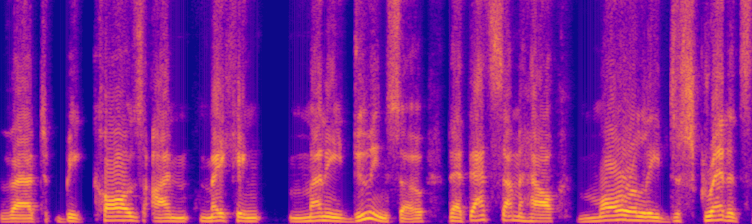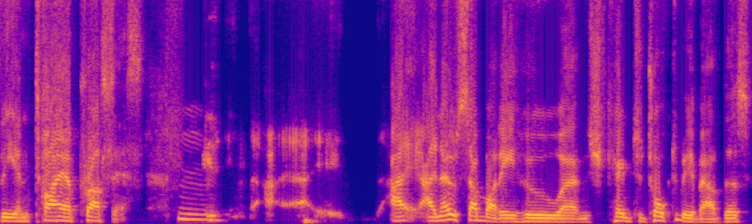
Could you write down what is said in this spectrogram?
that because I'm making money doing so, that that somehow morally discredits the entire process. Mm. I, I, I know somebody who um, she came to talk to me about this.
